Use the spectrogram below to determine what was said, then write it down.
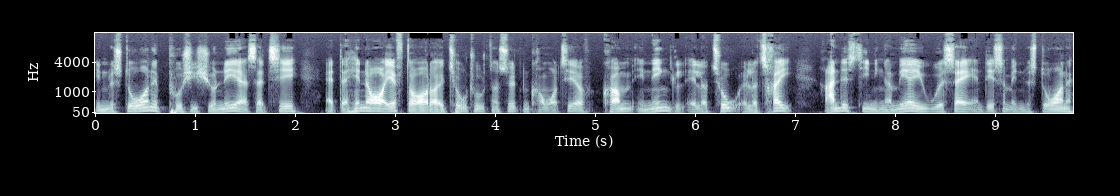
investorerne positionerer sig til, at der hen over efteråret og i 2017 kommer til at komme en enkelt eller to eller tre rentestigninger mere i USA, end det som investorerne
